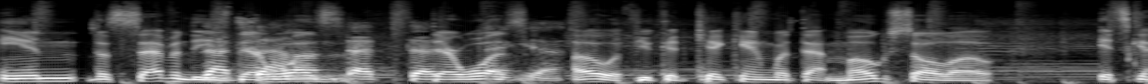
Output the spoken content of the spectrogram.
in the 70s. That there sound, was that- that there was thing, yeah. oh, if you could kick in with that Moog solo, it's to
